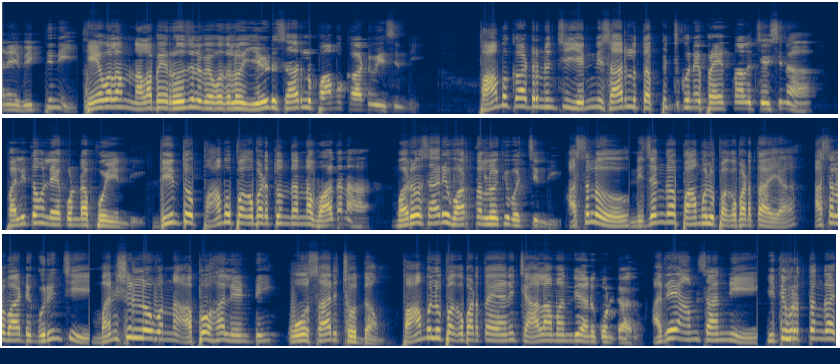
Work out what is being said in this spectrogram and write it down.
అనే వ్యక్తిని కేవలం నలభై రోజుల వ్యవధిలో ఏడు సార్లు పాము కాటు వేసింది. పాము కాటు నుంచి ఎన్నిసార్లు తప్పించుకునే ప్రయత్నాలు చేసినా ఫలితం లేకుండా పోయింది. దీంతో పాము పగబడుతుందన్న వాదన మరోసారి వార్తల్లోకి వచ్చింది. అసలు నిజంగా పాములు పగబడతాయా? అసలు వాటి గురించి మనుషుల్లో ఉన్న అపోహలేంటి? ఓసారి చూద్దాం. పాములు పగబడతాయని చాలా మంది అనుకుంటారు. అదే అంశాన్ని ఇతివృత్తంగా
